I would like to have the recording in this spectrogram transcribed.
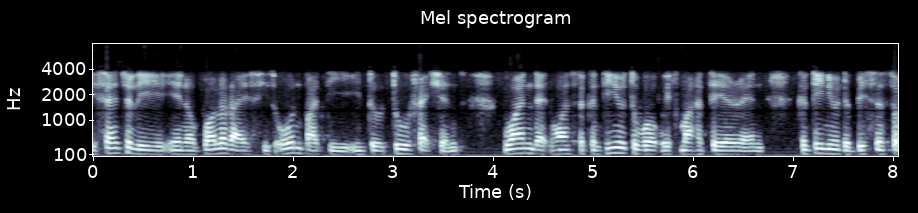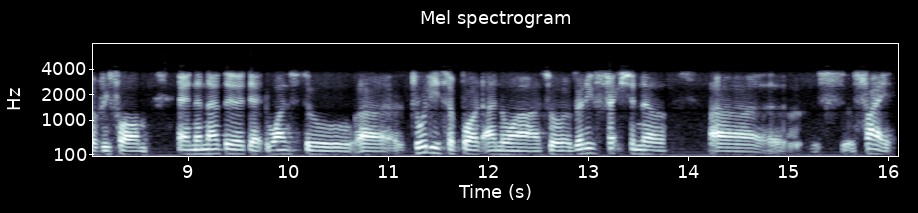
essentially, you know, polarized his own party into two factions. One that wants to continue to work with Mahathir and continue the business of reform, and another that wants to uh, truly support Anwar. So a very factional uh, fight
